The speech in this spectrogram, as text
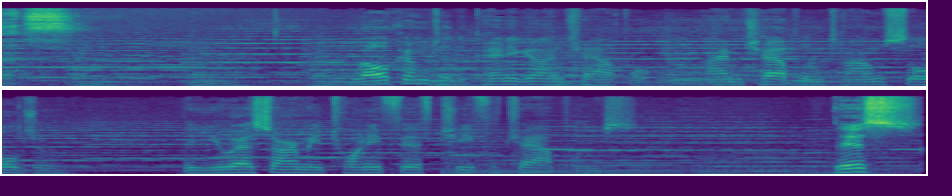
us. Welcome to the Pentagon Chapel. I'm Chaplain Tom Solhjem, the U.S. Army 25th Chief of Chaplains. This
